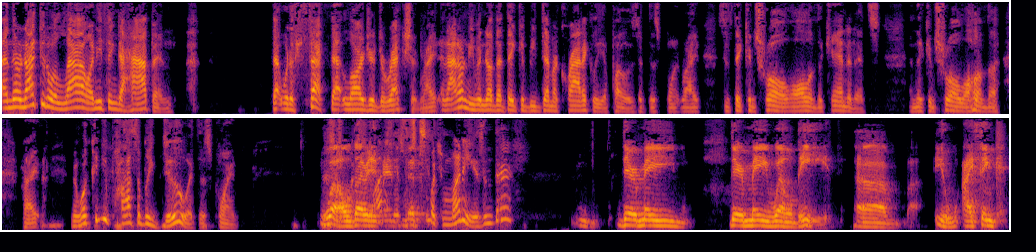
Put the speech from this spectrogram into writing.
and they're not going to allow anything to happen that would affect that larger direction, right? And I don't even know that they could be democratically opposed at this point, right? Since they control all of the candidates and they control all of the, right? I mean, what could you possibly do at this point? There's well, I mean, there's too much money, isn't there? There may, there may well be. Uh, you know, I think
